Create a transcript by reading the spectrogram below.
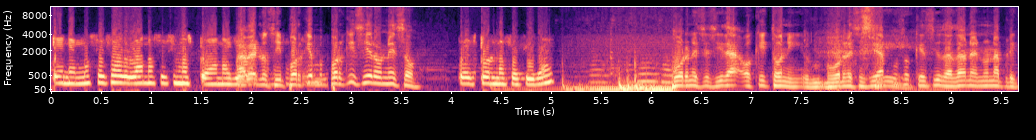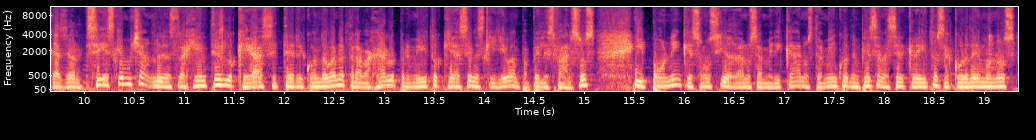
tenemos esa duda, no sé si nos puedan ayudar. A ver, Lucy, ¿por qué, ¿por qué hicieron eso? Pues por necesidad. Por necesidad, ok, Tony, por necesidad puso que es ciudadano en una aplicación. Sí, es que mucha de nuestra gente es lo que hace, Terry. Cuando van a trabajar, lo primerito que hacen es que llevan papeles falsos y ponen que son ciudadanos americanos. También cuando empiezan a hacer créditos, acordémonos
